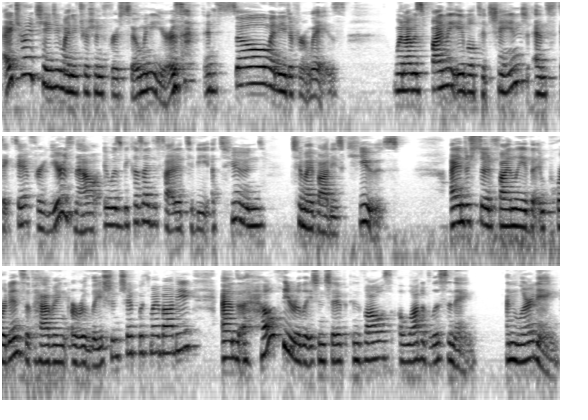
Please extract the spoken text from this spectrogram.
I tried changing my nutrition for so many years in so many different ways. When I was finally able to change and stick to it for years now, it was because I decided to be attuned to my body's cues. I understood finally the importance of having a relationship with my body, and a healthy relationship involves a lot of listening and learning.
